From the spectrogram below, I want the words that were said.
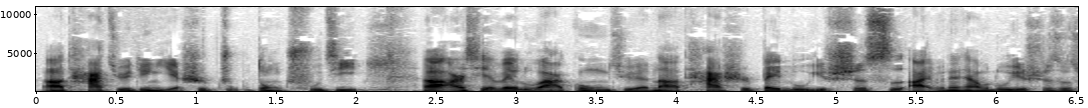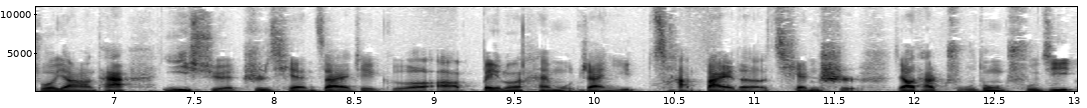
啊，他决定也是主动出击啊，而且维鲁瓦公爵呢，他是被路易十四啊，有点像路易十四说要让他一雪之前在这个啊贝伦海姆战役惨败的前耻，要他主动出击。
